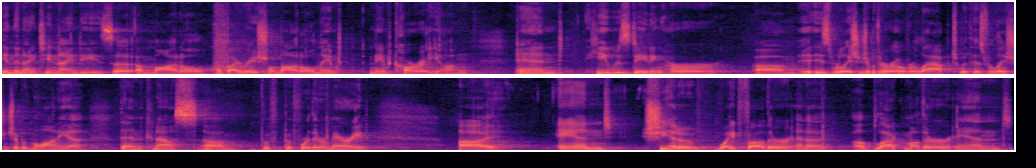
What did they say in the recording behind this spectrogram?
in the 1990s, a, a, model, a biracial model named named Kara Young, and he was dating her. Um, his relationship with her overlapped with his relationship with Melania, then Knauss, um, before they were married. Uh, and she had a white father and a, a black mother, and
